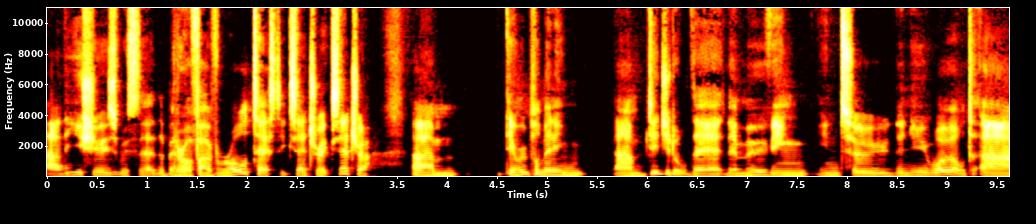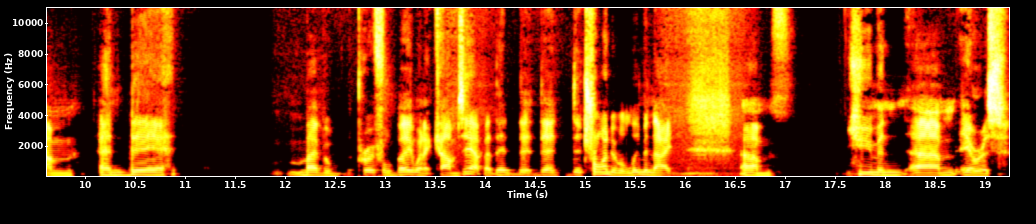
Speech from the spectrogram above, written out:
uh, the issues with the, the better off overall test, etc., etc. Um, they're implementing um, digital. They're they're moving into the new world, um, and they're maybe the proof will be when it comes out. But they're they're, they're trying to eliminate um, human um, errors.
